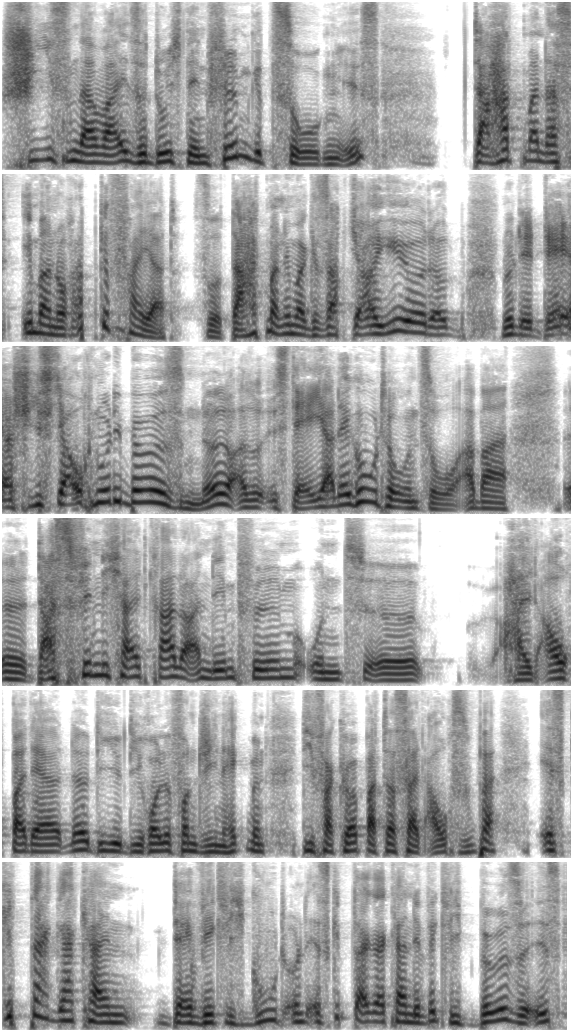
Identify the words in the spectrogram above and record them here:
schießenderweise durch den Film gezogen ist da hat man das immer noch abgefeiert. So, da hat man immer gesagt, ja, hier, der, ne, der, der erschießt ja auch nur die Bösen, ne? Also ist der ja der Gute und so. Aber äh, das finde ich halt gerade an dem Film und äh, halt auch bei der, ne, die, die Rolle von Gene Hackman, die verkörpert das halt auch super. Es gibt da gar keinen, der wirklich gut und es gibt da gar keinen, der wirklich böse ist,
